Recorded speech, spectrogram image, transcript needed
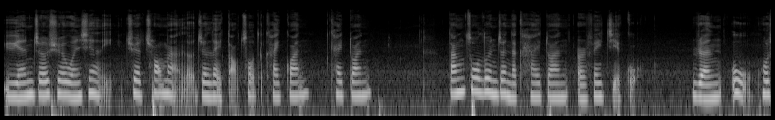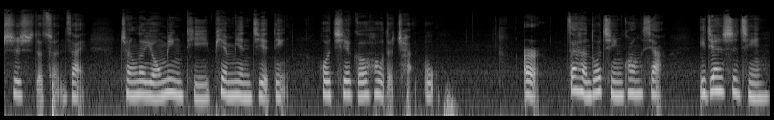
语言哲学文献里却充满了这类导错的开关开端，当做论证的开端，而非结果。人物或事实的存在，成了由命题片面界定或切割后的产物。二，在很多情况下，一件事情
